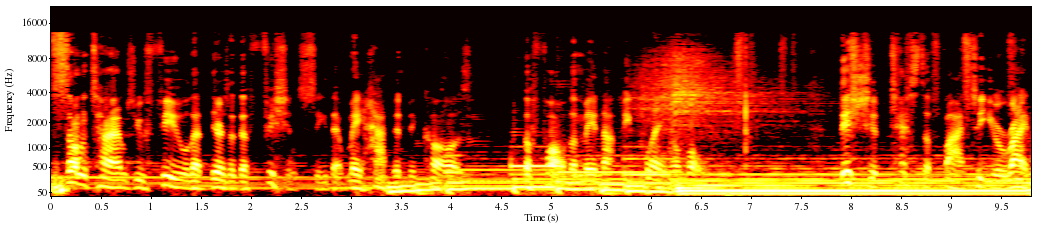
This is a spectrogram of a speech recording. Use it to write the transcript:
Sometimes you feel that there's a deficiency that may happen because the father may not be playing a role. This should testify to you right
